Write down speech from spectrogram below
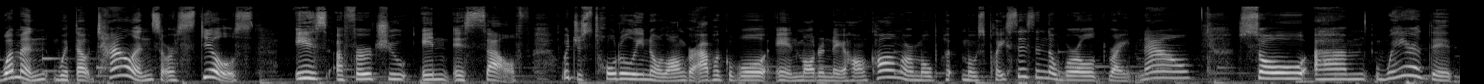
women without talents or skills is a virtue in itself, which is totally no longer applicable in modern day Hong Kong or mo- most places in the world right now. So, um, where did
